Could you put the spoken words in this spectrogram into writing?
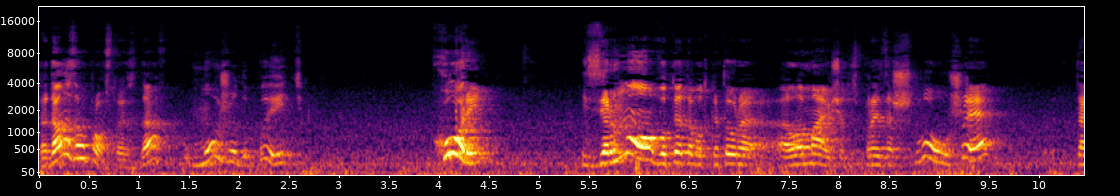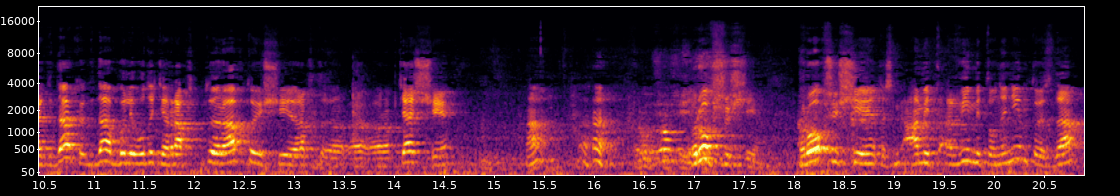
Тогда у нас вопрос, то есть, да, может быть, корень, зерно, вот это вот, которое ломающее, то есть произошло уже тогда, когда были вот эти рап, раптующие, рап, раптящие, а? ропшущие, ропшущие, то есть амит, авимитоненим, то есть, да,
